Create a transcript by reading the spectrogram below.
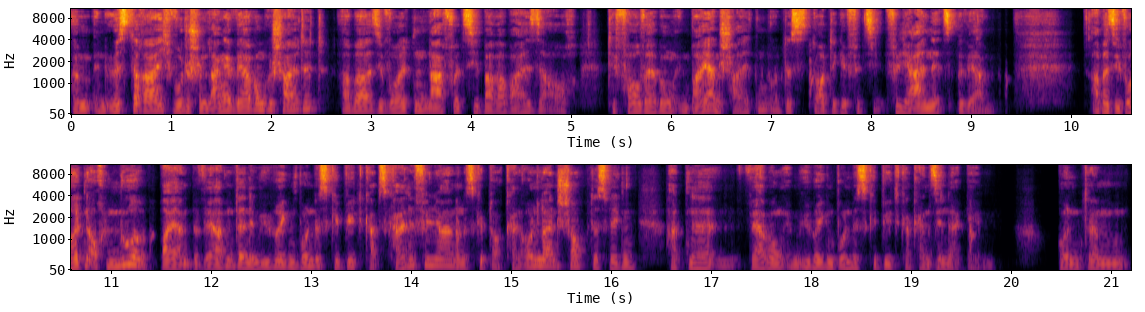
Ähm, in Österreich wurde schon lange Werbung geschaltet, aber sie wollten nachvollziehbarerweise auch TV-Werbung in Bayern schalten und das dortige Filialnetz bewerben. Aber sie wollten auch nur Bayern bewerben, denn im übrigen Bundesgebiet gab es keine Filialen und es gibt auch keinen Online-Shop. Deswegen hat eine Werbung im übrigen Bundesgebiet gar keinen Sinn ergeben. Und ähm,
